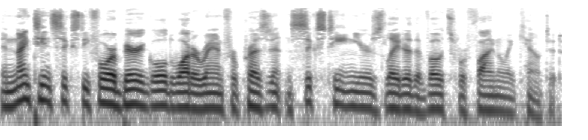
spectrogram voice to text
in 1964, Barry Goldwater ran for president, and 16 years later, the votes were finally counted.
